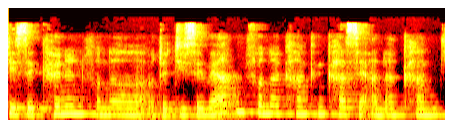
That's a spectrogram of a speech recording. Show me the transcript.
diese können von der oder diese werden von der Krankenkasse anerkannt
